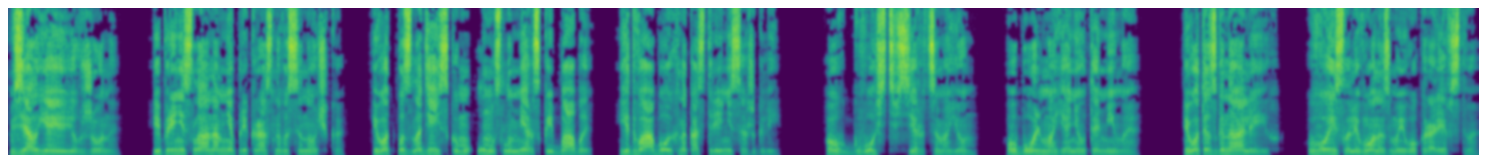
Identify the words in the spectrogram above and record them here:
Взял я ее в жены, и принесла она мне прекрасного сыночка. И вот по злодейскому умыслу мерзкой бабы Едва обоих на костре не сожгли. Ох, гвоздь в сердце моем, о, боль моя неутомимая. И вот изгнали их, выслали вон из моего королевства.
